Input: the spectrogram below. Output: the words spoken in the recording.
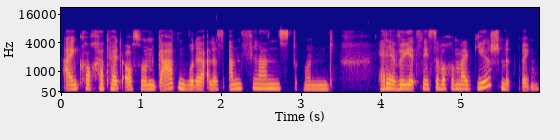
ein Koch hat halt auch so einen Garten, wo der alles anpflanzt und ja, der will jetzt nächste Woche mal Giersch mitbringen.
